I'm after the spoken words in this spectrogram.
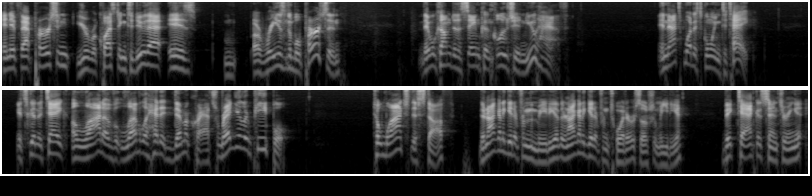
And if that person you're requesting to do that is a reasonable person, they will come to the same conclusion you have. And that's what it's going to take. It's going to take a lot of level headed Democrats, regular people, to watch this stuff. They're not going to get it from the media. They're not going to get it from Twitter or social media. Big Tech is censoring it.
